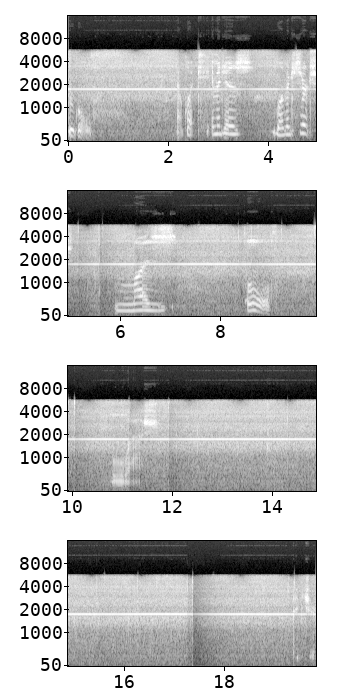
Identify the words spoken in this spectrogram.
Google. Now click images, Google image search, Muzz Oh Flash. Pictures.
